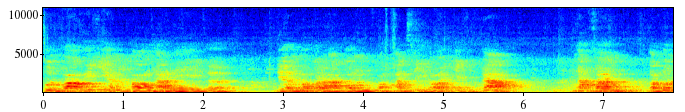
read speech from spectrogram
คุณพ่อวิเชียนทองธานีเกิดเดือนมกราคม 2479ณบ้านตำบล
